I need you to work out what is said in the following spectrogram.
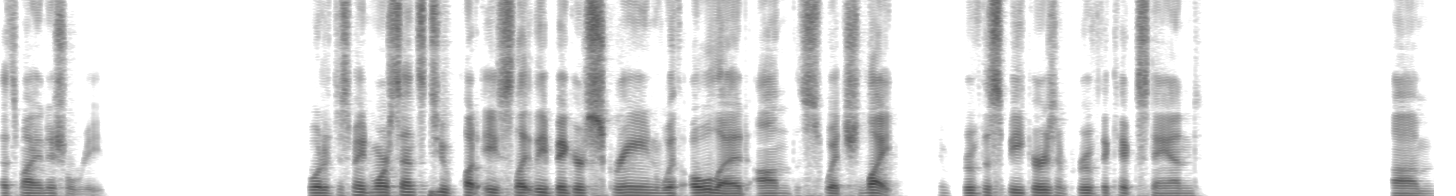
That's my initial read. It would have just made more sense to put a slightly bigger screen with OLED on the Switch Lite. Improve the speakers, improve the kickstand. Um,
